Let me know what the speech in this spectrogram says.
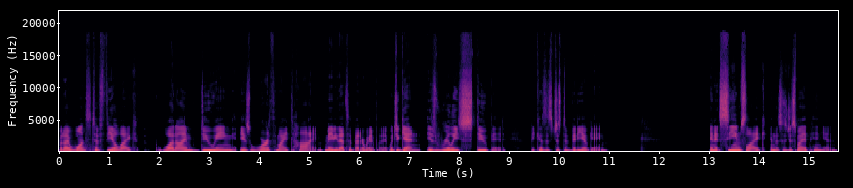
But I want to feel like what I'm doing is worth my time. Maybe that's a better way to put it, which again is really stupid because it's just a video game. And it seems like, and this is just my opinion,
